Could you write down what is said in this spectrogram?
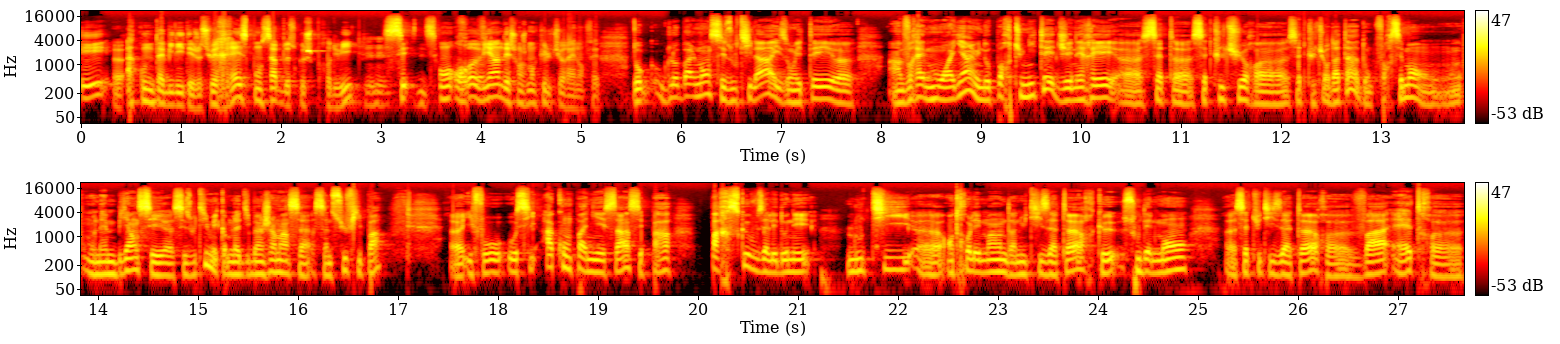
et euh, accountabilité. Je suis responsable de ce que je produis. Mhm. On revient des changements culturels en fait. Donc globalement, ces outils-là, ils ont été euh, un vrai moyen, une opportunité de générer euh, cette cette culture cette culture data. Donc forcément, on, on aime bien ces, ces outils, mais comme l'a dit Benjamin, ça, ça ne suffit pas. il faut aussi accompagner ça. C'est pas parce que vous allez donner l'outil euh, entre les mains d'un utilisateur que soudainement euh, cet utilisateur euh, va être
